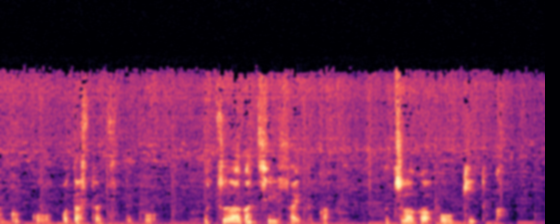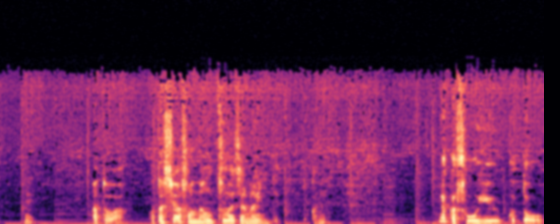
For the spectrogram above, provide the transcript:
よくこう、私たちってこう、器が小さいとか、器が大きいとか、ね。あとは、私はそんな器じゃないんで、とかね。なんかそういうことを、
